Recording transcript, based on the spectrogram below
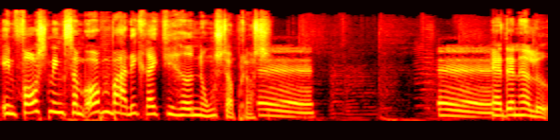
en forskning, som åbenbart ikke rigtig havde nogen stopklods. Ja, den her lyd.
